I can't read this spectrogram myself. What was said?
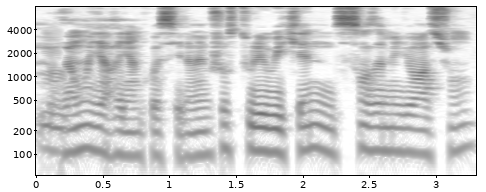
Mhm. Vraiment, il y a rien quoi. C'est la même chose tous les week-ends, sans amélioration.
